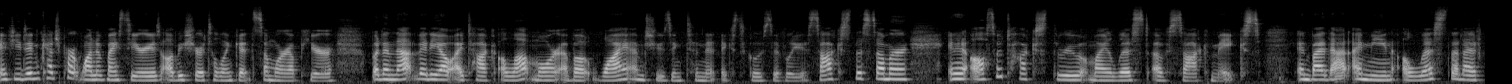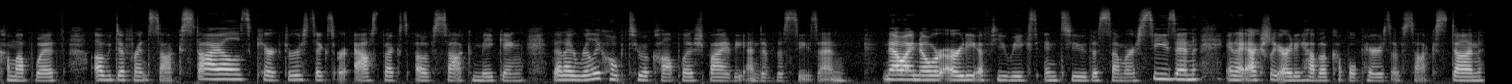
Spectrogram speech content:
If you didn't catch part one of my series, I'll be sure to link it somewhere up here. But in that video, I talk a lot more about why I'm choosing to knit exclusively socks this summer, and it also talks through my list of sock makes. And by that, I mean a list that I've come up with of different sock styles, characteristics, or aspects of sock making that I really hope to accomplish by the end of the season. Now I know we're already a few weeks into the summer season and I actually already have a couple pairs of socks done,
